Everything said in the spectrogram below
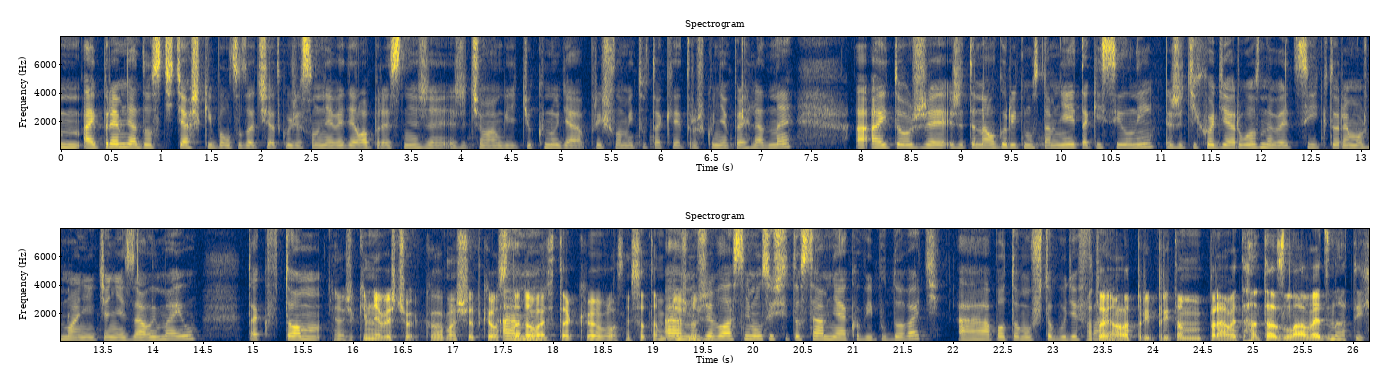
mm, aj pre mňa dosť ťažký bol zo začiatku, že som nevedela presne, že, že čo mám kde ťuknúť a prišlo mi tu také trošku neprehľadné. A aj to, že, že ten algoritmus tam nie je taký silný, že ti chodia rôzne veci, ktoré možno ani ťa nezaujímajú, tak v tom... Ja, že kým nevieš, čo, koho máš všetkého sledovať, tak e, vlastne sa tam budeš Áno, nudiť. že vlastne musíš si to sám nejako vybudovať a potom už to bude A fajn. to je ale pri, pri tom práve tá, tá zlá vec na tých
